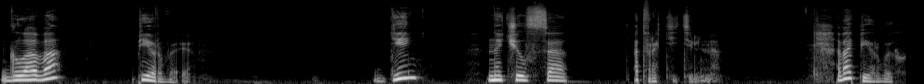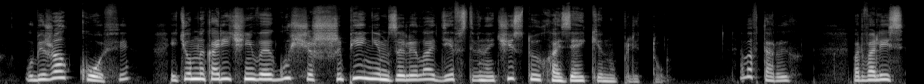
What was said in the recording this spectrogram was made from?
Глава первая. День начался отвратительно. Во-первых, убежал кофе, и темно-коричневая гуща с шипением залила девственно чистую хозяйкину плиту. Во-вторых, порвались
